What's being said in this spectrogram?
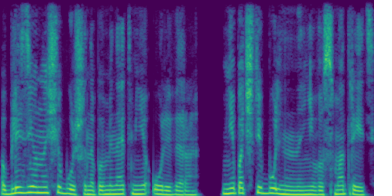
Вблизи он еще больше напоминает мне Оливера. Мне почти больно на него смотреть.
